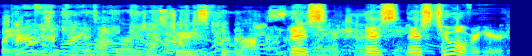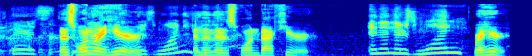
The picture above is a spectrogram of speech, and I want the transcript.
Wait, gestures, it locks. there's there's there's two over here. There's, There's one right here, and then there's one back here. and then there's one. Right here.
